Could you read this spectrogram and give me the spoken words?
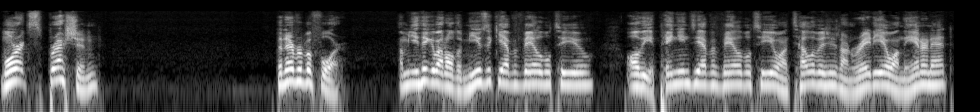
more expression than ever before. I mean, you think about all the music you have available to you, all the opinions you have available to you on television, on radio, on the internet,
